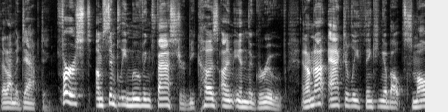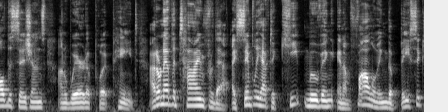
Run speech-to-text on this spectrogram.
that I'm adapting. First, I'm simply moving faster because I'm in the groove. And I'm not actively thinking about small decisions on where to put paint. I don't have the time for that. I simply have to keep moving and I'm following the basic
